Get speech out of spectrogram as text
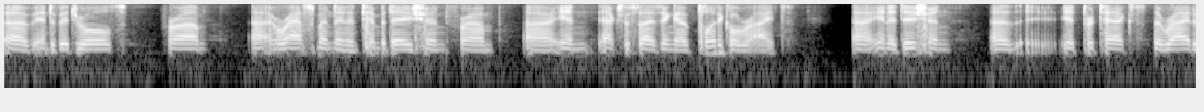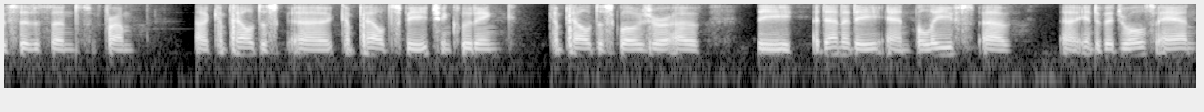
of individuals from uh, harassment and intimidation, from uh, in exercising of political rights. Uh, in addition, it protects the right of citizens from compelled dis- compelled speech, including compelled disclosure of the identity and beliefs of uh, individuals and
